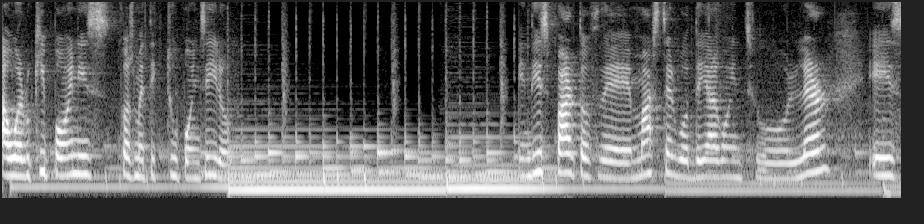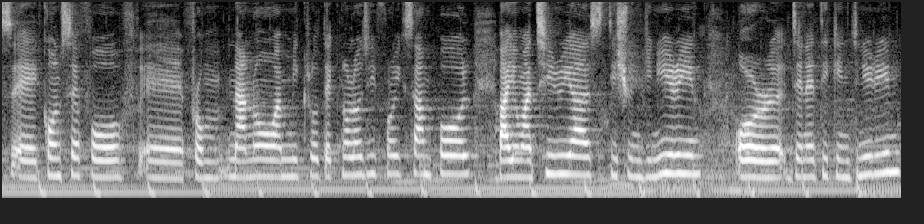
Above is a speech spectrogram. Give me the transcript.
Our key point is Cosmetic 2.0. In this part of the master, what they are going to learn is a concept of uh, from nano and micro technology, for example, biomaterials, tissue engineering, or genetic engineering.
